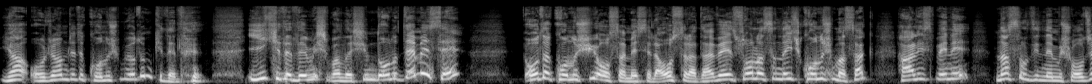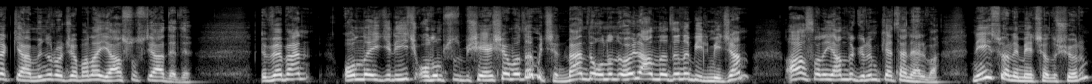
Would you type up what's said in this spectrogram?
Ya hocam dedi konuşmuyordum ki dedi. İyi ki de demiş bana. Şimdi onu demese o da konuşuyor olsa mesela o sırada ve sonrasında hiç konuşmasak Halis beni nasıl dinlemiş olacak ya Münir Hoca bana ya sus ya dedi. Ve ben onunla ilgili hiç olumsuz bir şey yaşamadığım için ben de onun öyle anladığını bilmeyeceğim. Al sana yandı gülüm keten helva. Neyi söylemeye çalışıyorum?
